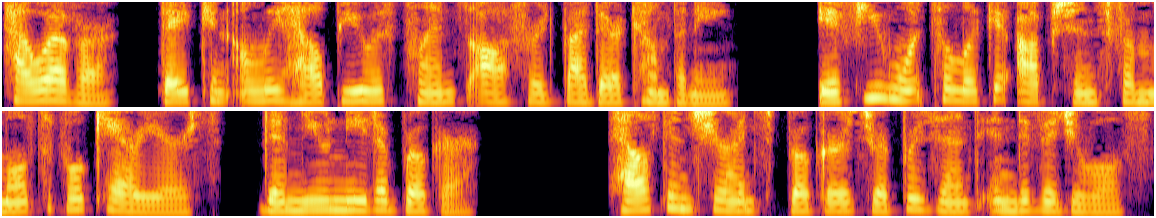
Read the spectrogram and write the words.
However, they can only help you with plans offered by their company. If you want to look at options from multiple carriers, then you need a broker. Health insurance brokers represent individuals.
